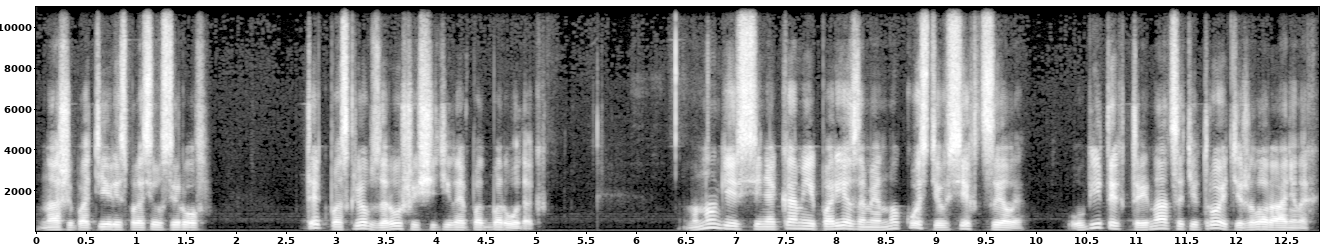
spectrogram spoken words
«Наши потери?» — спросил Серов. Тек поскреб заросший щетиной подбородок. Многие с синяками и порезами, но кости у всех целы. Убитых 13 и трое тяжело раненых.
